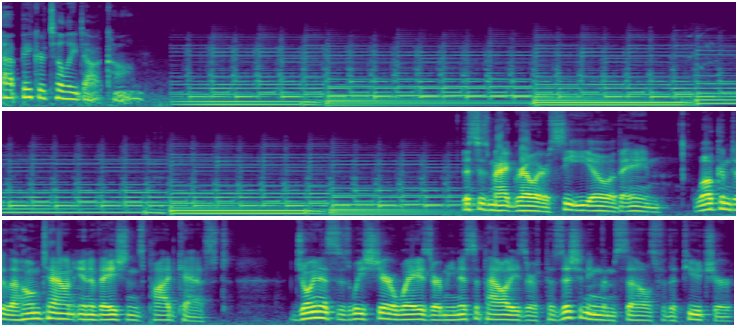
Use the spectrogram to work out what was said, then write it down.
at bakertilly.com. This is Matt Greller, CEO of AIM. Welcome to the Hometown Innovations Podcast. Join us as we share ways our municipalities are positioning themselves for the future,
